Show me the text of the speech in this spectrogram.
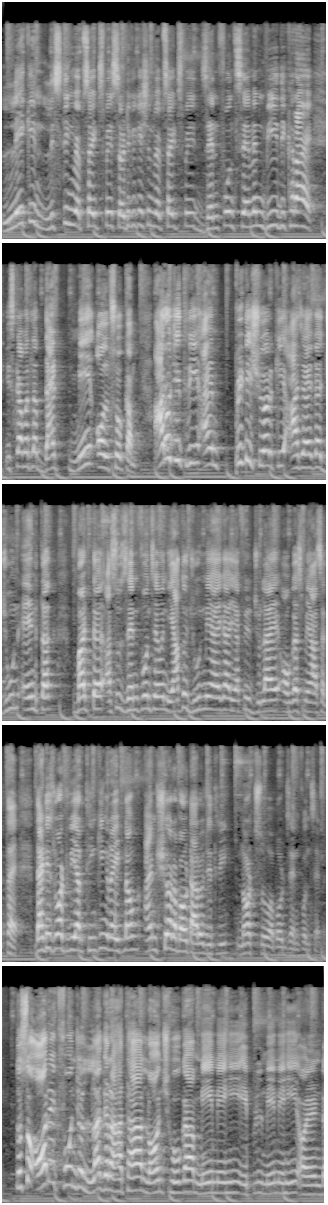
लेकिन लिस्टिंग वेबसाइट्स पे सर्टिफिकेशन वेबसाइट्स पे जेनफोन 7 भी दिख रहा है। इसका मतलब that may also come R O G three I am pretty sure कि आ जाएगा जून एंड तक। बट असूस जेनफोन 7 या तो जून में आएगा या फिर जुलाई अगस्त में आ सकता है। That is what we are thinking right now I am sure about R O G three not so about Zenfone 7 दोस्तों, और एक फ़ोन जो लग रहा था लॉन्च होगा मे में ही अप्रैल मे में ही and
